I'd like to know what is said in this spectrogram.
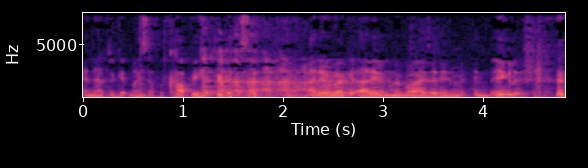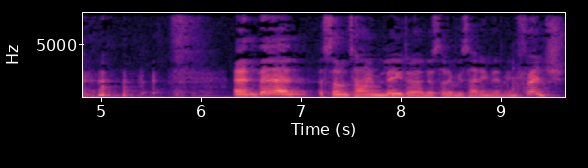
And I had to get myself a copy because I didn't, rec- I didn't memorize it in, in English. And then, sometime later, they started reciting them in French.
